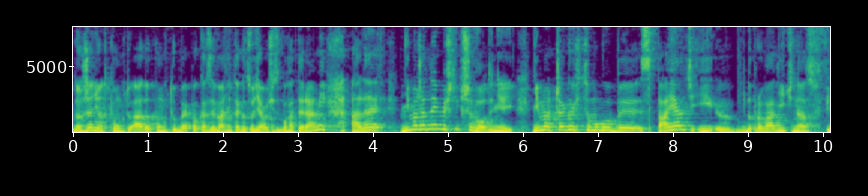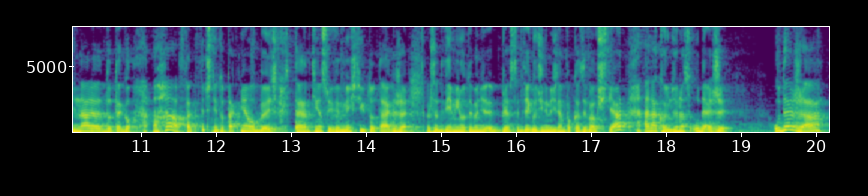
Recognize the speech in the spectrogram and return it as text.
dążenie od punktu A do punktu B, pokazywanie tego, co działo się z bohaterami, ale nie ma żadnej myśli przewodniej. Nie ma czegoś, co mogłoby spajać i Y, doprowadzić nas w finale do tego, aha, faktycznie to tak miało być. Tarantino sobie wymyślił to tak, że już te dwie minuty, będzie, przez te dwie godziny będzie nam pokazywał świat, a na końcu nas uderzy. Uderza,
